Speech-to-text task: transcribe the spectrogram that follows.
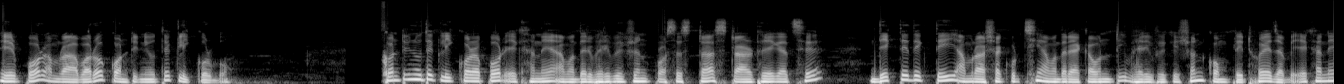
এরপর আমরা আবারও কন্টিনিউতে ক্লিক করব। কন্টিনিউতে ক্লিক করার পর এখানে আমাদের ভেরিফিকেশন প্রসেসটা স্টার্ট হয়ে গেছে। দেখতে দেখতেই আমরা আশা করছি আমাদের অ্যাকাউন্টটি ভেরিফিকেশন কমপ্লিট হয়ে যাবে। এখানে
